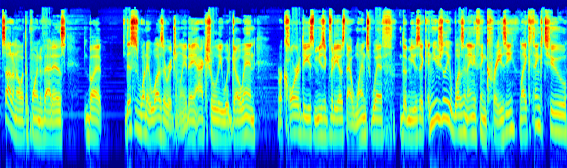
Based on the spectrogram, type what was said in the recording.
So I don't know what the point of that is, but this is what it was originally. They actually would go in, record these music videos that went with the music, and usually it wasn't anything crazy. Like think to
